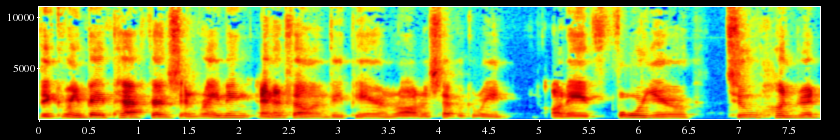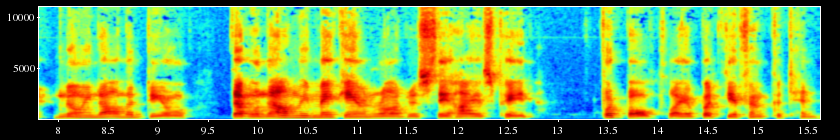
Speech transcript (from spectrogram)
the Green Bay Packers and reigning NFL MVP Aaron Rodgers have agreed on a four year, $200 million deal that will not only make Aaron Rodgers the highest paid football player, but give him potential.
